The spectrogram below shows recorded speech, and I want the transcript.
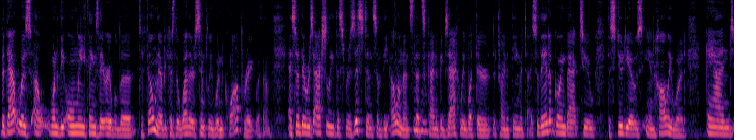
But that was uh, one of the only things they were able to, to film there because the weather simply wouldn't cooperate with them. And so there was actually this resistance of the elements that's mm-hmm. kind of exactly what they're, they're trying to thematize. So they end up going back to the studios in Hollywood and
